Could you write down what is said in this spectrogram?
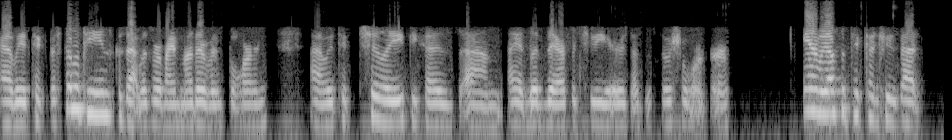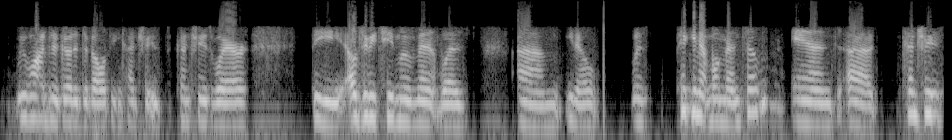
Uh, we had picked the Philippines because that was where my mother was born. Uh, we picked Chile because um, I had lived there for two years as a social worker. And we also picked countries that we wanted to go to developing countries, countries where the LGBT movement was, um, you know, was picking up momentum, and uh, countries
